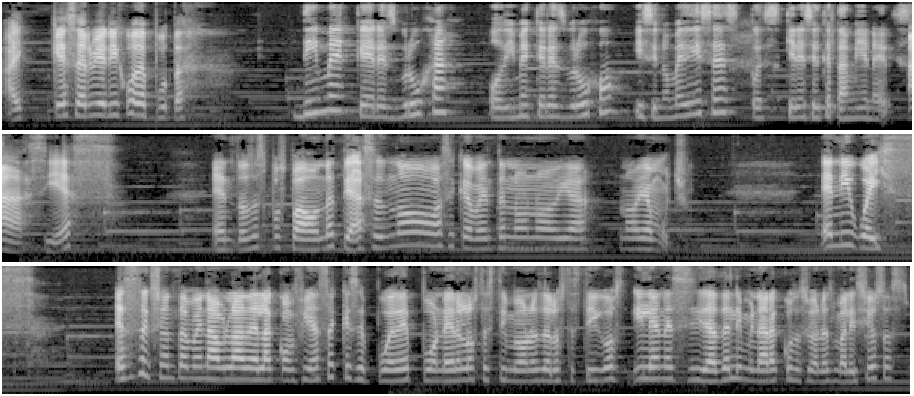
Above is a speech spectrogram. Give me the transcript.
Hay que ser bien hijo de puta. Dime que eres bruja o dime que eres brujo y si no me dices, pues quiere decir que también eres. Así es. Entonces, pues ¿para dónde te haces? No, básicamente no no había no había mucho. Anyways, esa sección también habla de la confianza que se puede poner en los testimonios de los testigos y la necesidad de eliminar acusaciones maliciosas,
